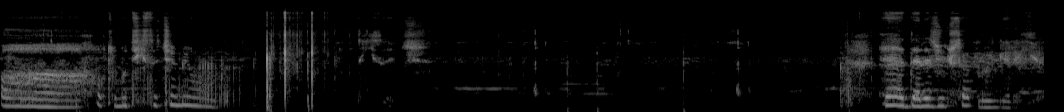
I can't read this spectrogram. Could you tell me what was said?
Aa, otomatik seçemiyorum. Otomatik seç. He, derece yükseltmem gerekiyor.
